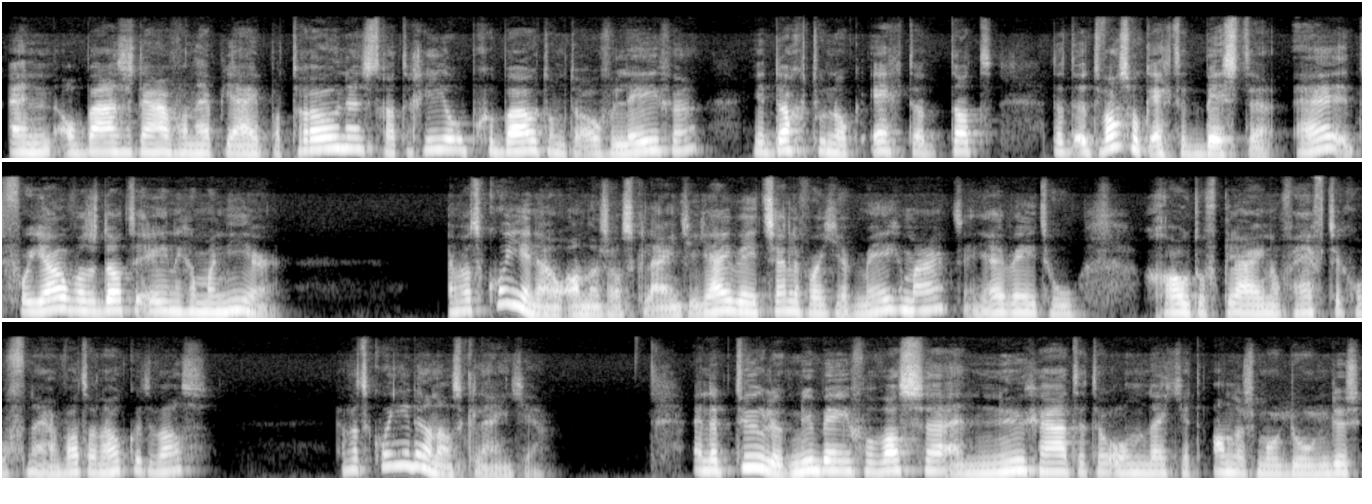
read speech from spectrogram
En op basis daarvan heb jij patronen, strategieën opgebouwd om te overleven. Je dacht toen ook echt dat dat, dat het was ook echt het beste. Hè? Voor jou was dat de enige manier. En wat kon je nou anders als kleintje? Jij weet zelf wat je hebt meegemaakt en jij weet hoe groot of klein of heftig of nou ja, wat dan ook het was. En wat kon je dan als kleintje? En natuurlijk, nu ben je volwassen en nu gaat het erom dat je het anders moet doen. Dus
